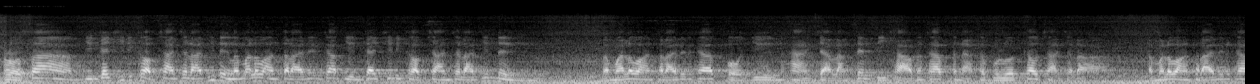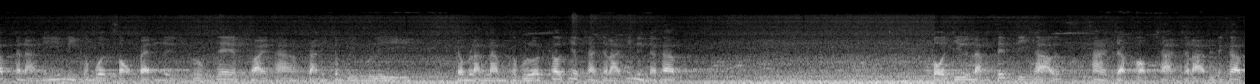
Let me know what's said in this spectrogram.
โปรดทราบยืนใกล้ชิดที่ขอบชานชาลาดที่หนึ่งระมัดระวังอันตรายด้วยนะครับ ยืนใกล้ชิดที่ขอบชานชาลาดที่หนึ่งระมัดระวังอันตรายด้วยนะครับ โปรดยืนห่างจากหลังเส้นสีขาวนะครับขณะขบวนรถเข้าชานชาลาด ระมัดระวังอันตรายด้วยนะครับ ขณะนี้มีขบวน 281 กรุงเทพปลายทางสถานีกบินบุรีกำลังนำขบวนรถเข้าเทียบชานชาลาที่ 1 นะครับโปรดยืนหลังเส้นสีขาวห่างจากขอบชานชาลาด้วยนะครับ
